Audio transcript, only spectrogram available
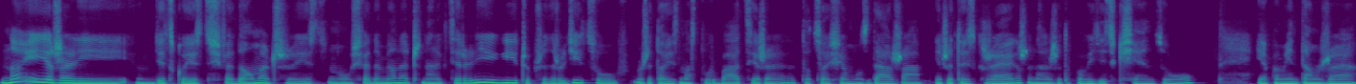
No i jeżeli dziecko jest świadome, czy jest no, uświadomione, czy na lekcji religii, czy przez rodziców, że to jest masturbacja, że to, co się mu zdarza, i że to jest grzech, że należy to powiedzieć księdzu. Ja pamiętam, że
